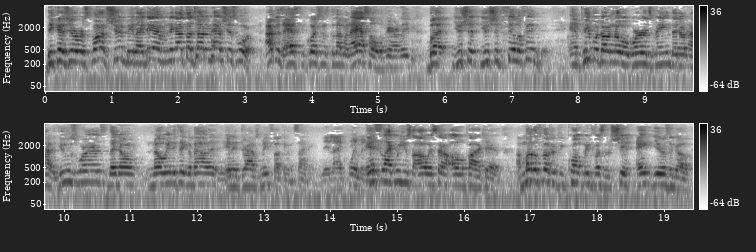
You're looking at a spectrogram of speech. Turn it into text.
Because your response should be like, "Damn, nigga, I thought y'all didn't have shit for it." I'm just asking questions because I'm an asshole, apparently. But you should you should feel offended. And people don't know what words mean. They don't know how to use words. They don't know anything about it, and it drives me fucking insane. They like women. It's like we used to always say on old podcasts. A motherfucker can quote me for some shit eight years ago,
